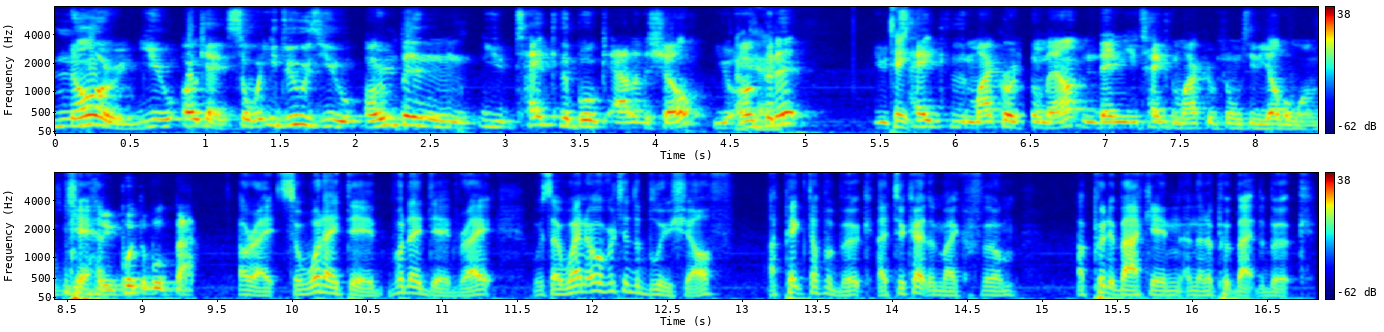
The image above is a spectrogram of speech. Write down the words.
no, you, okay, so what you do is you open, you take the book out of the shelf, you Okay. open it, you Take- take, the microfilm out, and then you take the microfilm to the other one. Yeah. So you put the book back. All right. So what I did, what I did, right, was I went over to the blue shelf. I picked up a book. I took out the microfilm. I put it back in, and then I put back the book.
